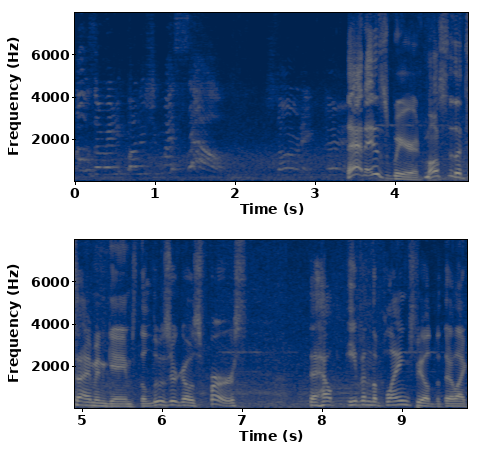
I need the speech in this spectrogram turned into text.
I was already punishing myself. That is weird. Most of the time in games, the loser goes first to help even the playing field, but they're like,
